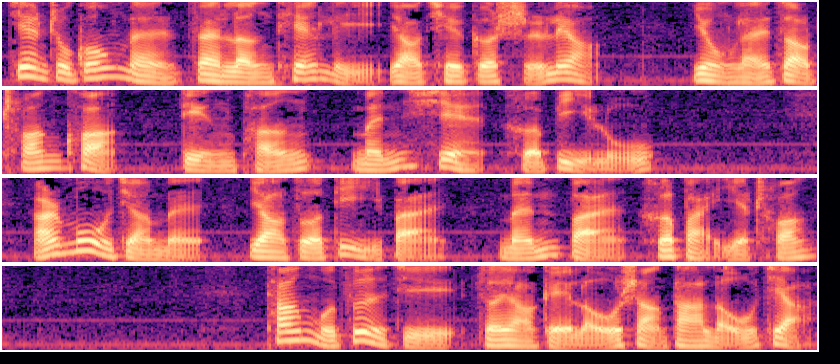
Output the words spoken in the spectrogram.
建筑工们在冷天里要切割石料，用来造窗框、顶棚、门线和壁炉；而木匠们要做地板、门板和百叶窗。汤姆自己则要给楼上搭楼架。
